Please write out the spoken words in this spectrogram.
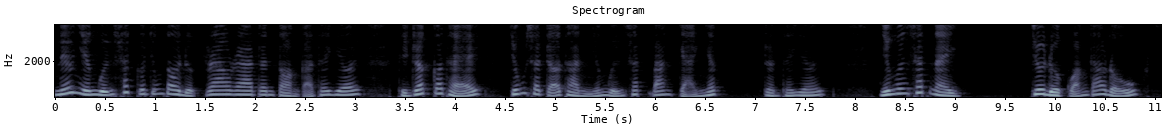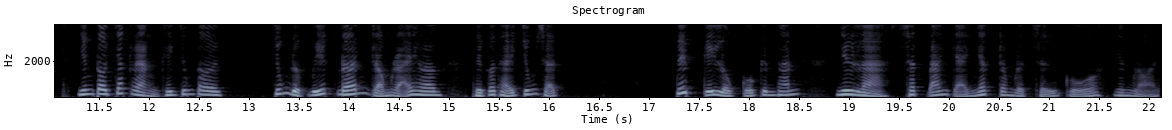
Nếu những quyển sách của chúng tôi được rao ra trên toàn cả thế giới, thì rất có thể chúng sẽ trở thành những quyển sách bán chạy nhất trên thế giới. Những quyển sách này chưa được quảng cáo đủ, nhưng tôi chắc rằng khi chúng tôi chúng được biết đến rộng rãi hơn thì có thể chúng sẽ tiếp kỷ lục của Kinh Thánh như là sách bán chạy nhất trong lịch sử của nhân loại.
